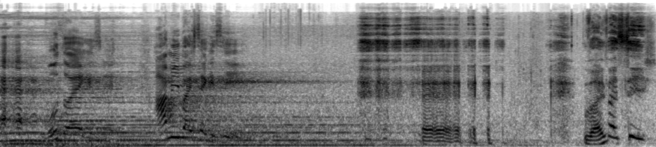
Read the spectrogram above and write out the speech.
ভূত হয়ে গেছে। আমি বাইসে গেছি। ভাই পাচ্ছিস?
